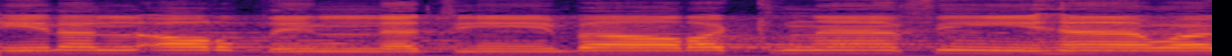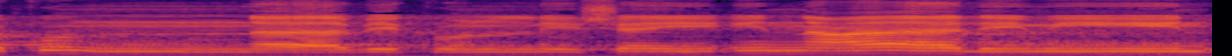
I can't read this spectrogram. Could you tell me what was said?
إلى الأرض التي باركنا فيها وكنا بكل شيء عالمين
